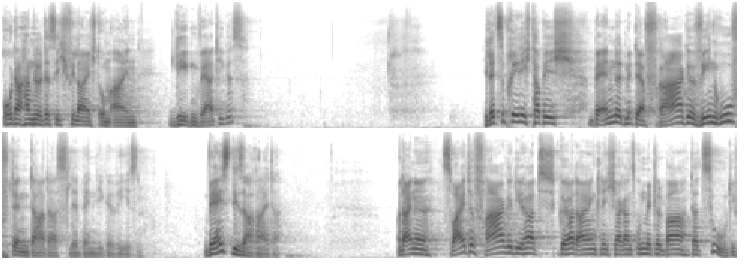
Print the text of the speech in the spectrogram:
Oder handelt es sich vielleicht um ein gegenwärtiges? Die letzte Predigt habe ich beendet mit der Frage, wen ruft denn da das lebendige Wesen? Wer ist dieser Reiter? Und eine zweite Frage, die hört, gehört eigentlich ja ganz unmittelbar dazu, die,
